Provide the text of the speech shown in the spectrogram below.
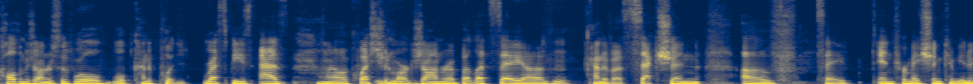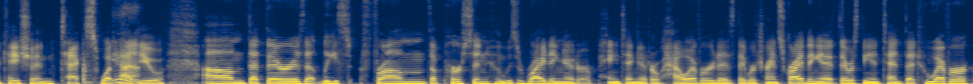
call them genres because we'll we'll kind of put recipes as well a question mark genre, but let's say a kind of a section of say information communication text what have you um, that there is at least from the person who was writing it or painting it or however it is they were transcribing it there was the intent that whoever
